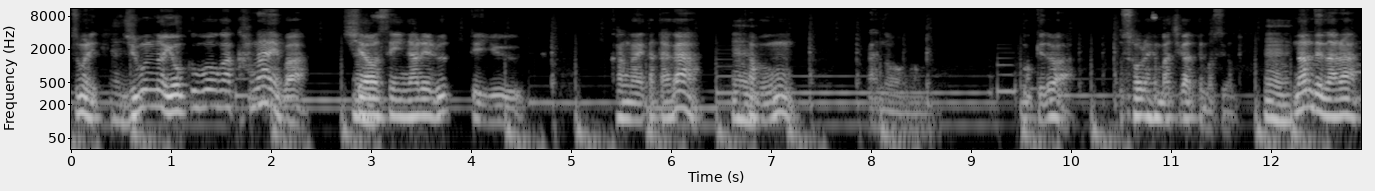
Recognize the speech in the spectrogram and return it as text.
つまりうん自分の欲望が叶えば幸せになれるっていう考え方がうん多分、あの、仏教ではそれ間違ってますよと。うんなんでなら、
